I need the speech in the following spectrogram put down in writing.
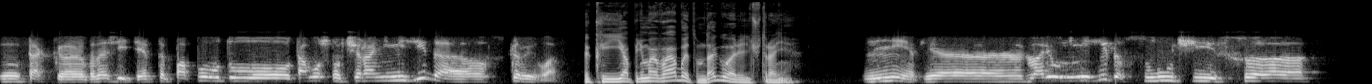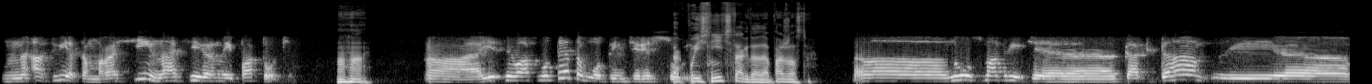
Ну, так, э, подождите, это по поводу того, что вчера Немезида скрыла? Так я понимаю, вы об этом, да, говорили чуть ранее? Нет, я говорил Немезида в случае с ответом России на северные потоки. Ага. А, если вас вот это вот интересует... Так, поясните тогда, да, пожалуйста. А, ну, смотрите, когда э,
